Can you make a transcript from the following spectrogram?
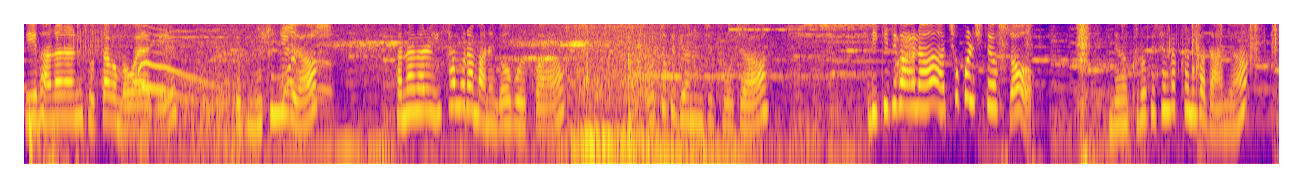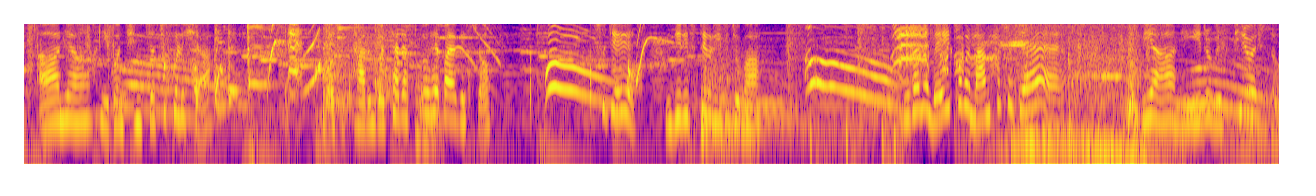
이 바나나는 뒀다가 먹어야지. 여기 무슨 일이야? 바나나를 이 사물함 안에 넣어볼까? 어떻게 되는지 보자. 믿기지가 않아. 초콜릿이 되었어. 내가 그렇게 생각하는 것 아니야? 아니야. 이건 진짜 초콜릿이야. 어서 다른 걸 찾아서 또 해봐야겠어. 수지, 네 립스틱을 이리 줘봐. 네가 내 메이크업을 망쳤어, 쟤. 미안, 이 일을 위해서 필요했어.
